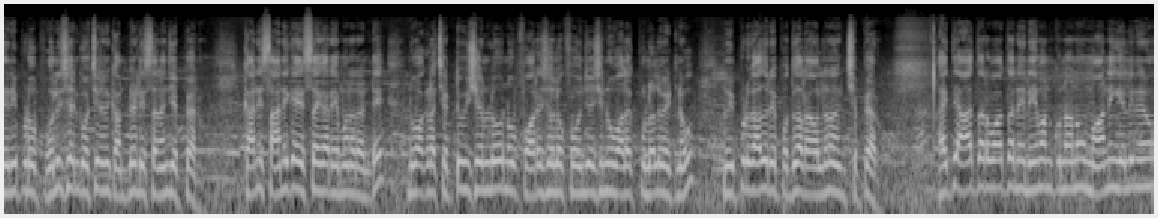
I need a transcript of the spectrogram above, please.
నేను ఇప్పుడు పోలీస్ స్టేషన్కి వచ్చి నేను కంప్లైంట్ ఇస్తానని చెప్పాను కానీ స్థానిక ఎస్ఐ గారు ఏమన్నారంటే నువ్వు అక్కడ చెట్టు విషయంలో నువ్వు ఫారెస్ట్ వాళ్ళకి ఫోన్ చేసి నువ్వు వాళ్ళకి పుల్లలు పెట్టినావు. నువ్వు ఇప్పుడు కాదు రేపు పొద్దుగా రావాలని నాకు చెప్పారు. అయితే ఆ తర్వాత నేను ఏమనుకున్నాను మార్నింగ్ వెళ్ళి నేను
